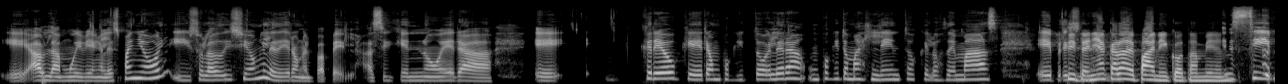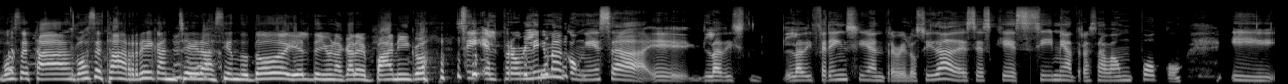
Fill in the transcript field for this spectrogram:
eh, habla muy bien el español, hizo la audición y le dieron el papel. Así que no era, creo que era un poquito, él era un poquito más lento que los demás. Eh, sí, tenía cara de pánico también. Eh, sí. Vos estabas, vos estabas re canchera haciendo todo y él tenía una cara de pánico. Sí, el problema con esa, eh, la, diferencia entre velocidades es que sí me atrasaba un poco y,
